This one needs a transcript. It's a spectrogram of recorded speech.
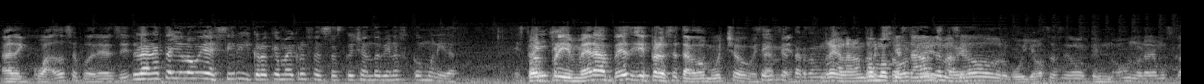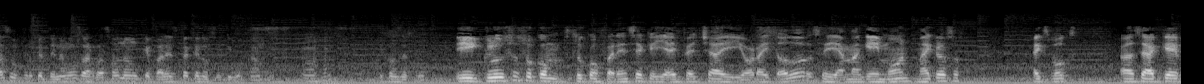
adecuados, se podría decir. La neta yo lo voy a decir y creo que Microsoft está escuchando bien a su comunidad. Está Por ahí. primera vez, y, pero se tardó mucho, güey, Sí, se también. tardó mucho. Regalaron Dark Como que estaban está demasiado bien. orgullosos, como que no, no le haremos caso porque tenemos la razón, aunque parezca que nos equivocamos. Hijos de puta. Incluso su, com- su conferencia, que ya hay fecha y hora y todo, se llama Game On, Microsoft, Xbox. O sea que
